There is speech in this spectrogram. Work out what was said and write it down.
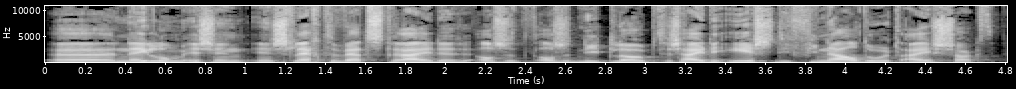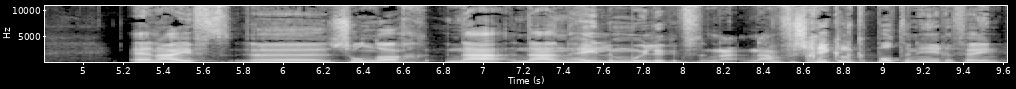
eh Nelom is in, in slechte wedstrijden, als het, als het niet loopt... is hij de eerste die finaal door het ijs zakt. En hij heeft eh, zondag, na, na een hele moeilijke... Na, na een verschrikkelijke pot in Heerenveen...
